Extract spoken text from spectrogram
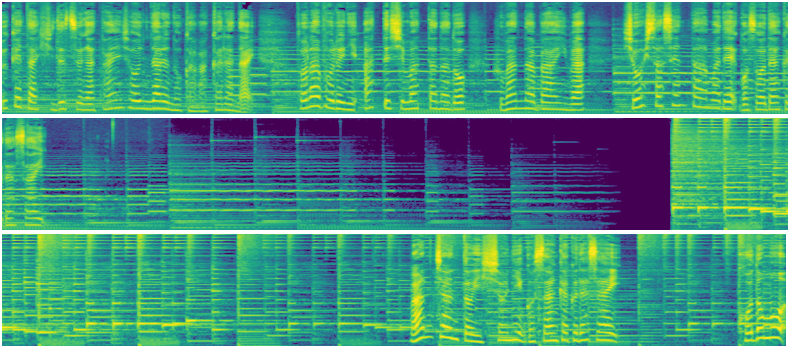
受けた手術が対象になるのかわからないトラブルに遭ってしまったなど不安な場合は消費者センターまでご相談ください。ワンちゃんと一緒にご参加ください。子ども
